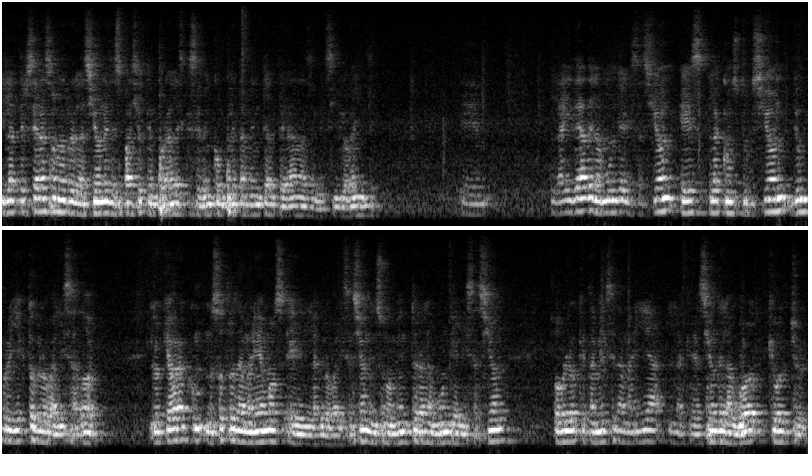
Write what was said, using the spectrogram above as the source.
y la tercera son las relaciones espacio-temporales que se ven completamente alteradas en el siglo XX. Eh, la idea de la mundialización es la construcción de un proyecto globalizador. Lo que ahora nosotros llamaríamos eh, la globalización, en su momento era la mundialización, o lo que también se llamaría la creación de la world culture,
